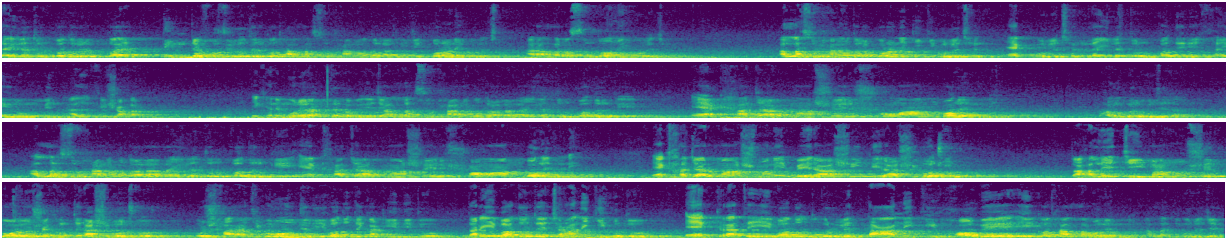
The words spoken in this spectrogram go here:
লাইলাতুল কদরের তিনটা ফজিলতের কথা আল্লাহ নিজে কোরআনে বলেছেন আর আল্লাহ অনেক বলেছেন। আল্লাহ কোরআনে বলেছেন? এক বলেছেন, লাইলাতুল মিন আলফি এখানে মনে রাখতে হবে যে আল্লাহ সুবহানাহু লাইলাতুল কদরকে এক হাজার মাসের সমান বলেননি। ভালো করে বুঝে যান। আল্লাহ সুবহানাহু ওয়া তাআলা লাইলাতুল কদরকে হাজার মাসের সমান বলেননি। এক হাজার মাস মানে বেরাশি, তেরাশি বছর। তাহলে যেই মানুষের বয়স এখন তেরাশি বছর, ও সারা জীবন যদি এবাদতে কাটিয়ে দিত, তার এবাদতে যা নাকি হতো, এক রাতে এবাদত করলে তা নাকি হবে এই কথা আল্লাহ বলেননি। আল্লাহ কি বলেছেন?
